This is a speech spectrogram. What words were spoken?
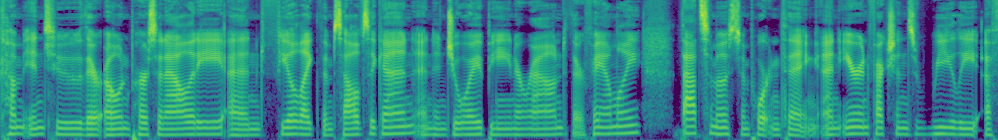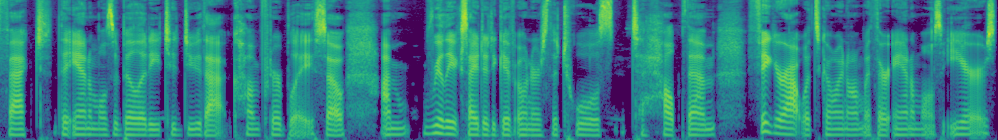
come into their own personality and feel like themselves again and enjoy being around their family. That's the most important thing. And ear infections really affect the animal's ability to do that comfortably. So I'm really excited to give owners the tools to help them figure out what's going on with their animal's ears.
